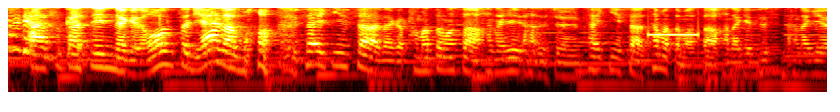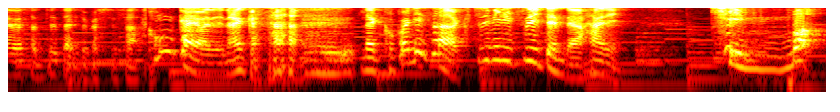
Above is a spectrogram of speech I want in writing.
ジで恥ずかしいんだけど、本当にやだ、もう。最近さ、なんかたまたまさ、鼻毛、最近さ、たまたまさ、鼻毛です、鼻毛がさ、出たりとかしてさ、今回はね、なんかさ、なんかここにさ、唇ついてんだよ、歯に。きんも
